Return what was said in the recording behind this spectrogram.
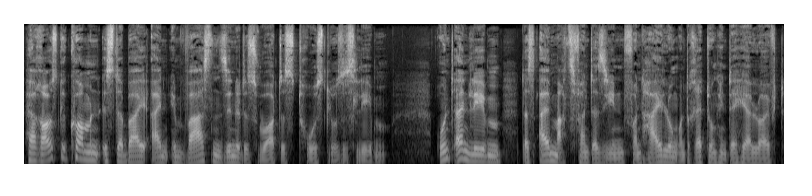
Herausgekommen ist dabei ein im wahrsten Sinne des Wortes trostloses Leben. Und ein Leben, das Allmachtsfantasien von Heilung und Rettung hinterherläuft,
